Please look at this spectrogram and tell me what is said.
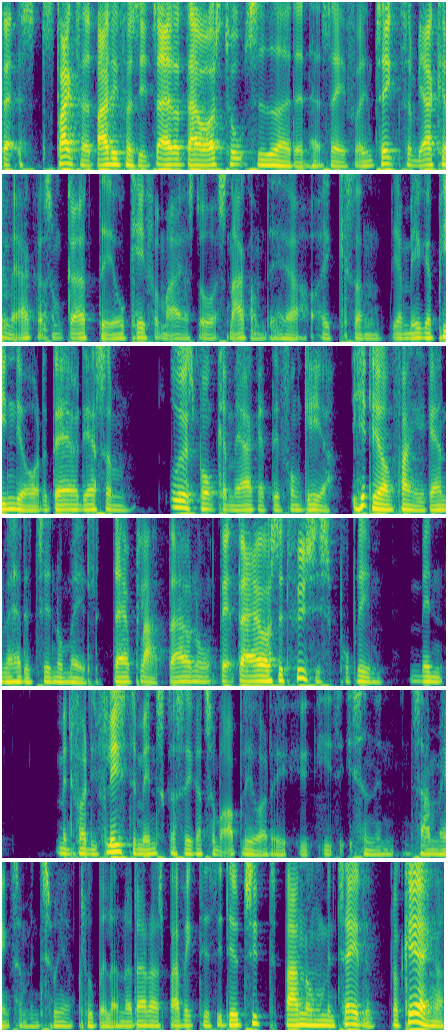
der, strengt taget bare lige for at sige, så er der, der er jo også to sider af den her sag, for en ting, som jeg kan mærke, og som gør, at det er okay for mig at stå og snakke om det her, og ikke sådan bliver mega pinlig over det, det er jo det, jeg som udgangspunkt kan mærke, at det fungerer i det omfang, jeg gerne vil have det til normalt. Der er jo klart, der er jo, nogle, der, der er jo også et fysisk problem, men, men for de fleste mennesker sikkert, som oplever det i, i, i sådan en, en sammenhæng som en swingerklub, eller noget, der er det også bare vigtigt at sige, det er jo tit bare nogle mentale blokeringer,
